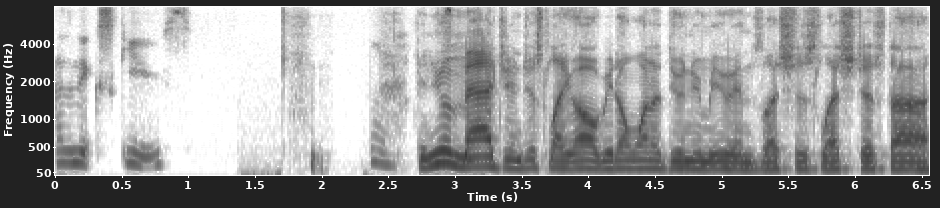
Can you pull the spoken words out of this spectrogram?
as an excuse. Can you imagine just like, oh, we don't want to do New Mutants. Let's just let's just uh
